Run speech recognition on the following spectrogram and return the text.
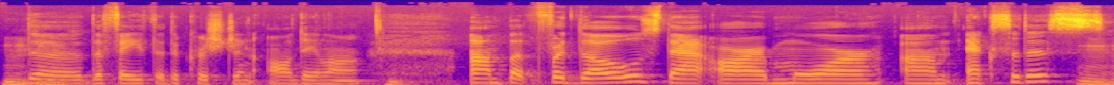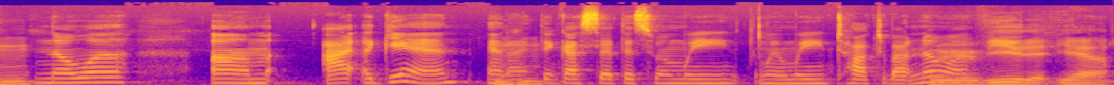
Mm-hmm. the the faith of the Christian all day long. Mm. Um, but for those that are more um, Exodus, Mm-hmm. Noah, um, I again, and I think I said this when we when we talked about We Noah. reviewed it. Yeah.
